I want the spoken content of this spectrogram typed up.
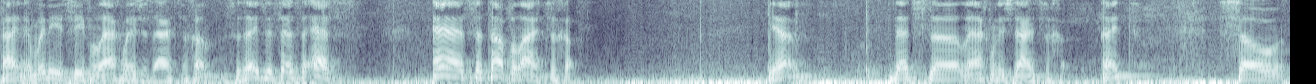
Right? And where do you see from Leachmet Ishis Atzvcha? So Zaysa says the S. S, the Tafel Atzvcha. Yeah? That's the Leachmet Ishis Right? So,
